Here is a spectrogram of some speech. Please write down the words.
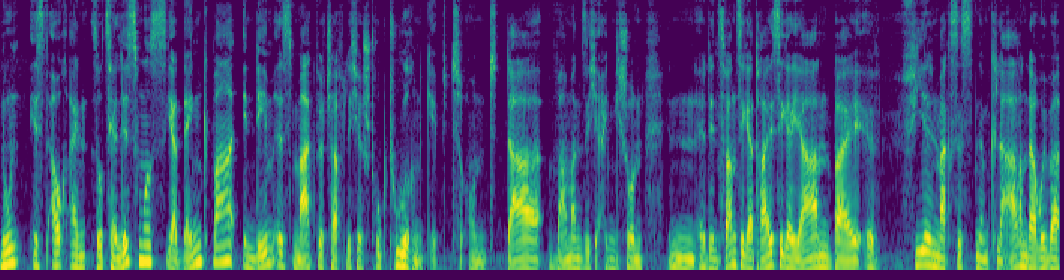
Nun ist auch ein Sozialismus ja denkbar, indem es marktwirtschaftliche Strukturen gibt. Und da war man sich eigentlich schon in den 20er, 30er Jahren bei äh, vielen Marxisten im Klaren darüber,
